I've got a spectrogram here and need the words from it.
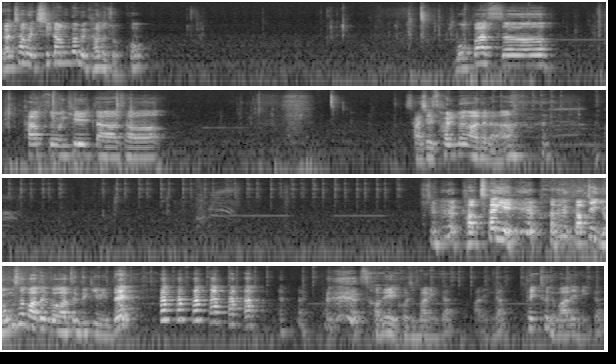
여참은 치감검을 가도 좋고. 못 봤어. 탑솔 킬 따서. 사실 설명하느라. 갑자기 갑자기 용서받은 것 같은 느낌인데? 선의 거짓말인가? 아닌가? 팩트는 맞으니까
